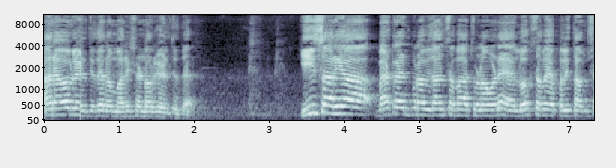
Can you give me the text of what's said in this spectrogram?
ನಾನು ಯಾವಾಗಲೂ ಹೇಳ್ತಿದ್ದೆ, ನಮ್ಮ ಹರೀಶ್ ಅಣ್ಣವ್ರಿಗೆ ಹೇಳ್ತಿದ್ದೆ. ಈ ಸಾರಿಯ ಬ್ಯಾಟ್ರಾಯನ್ಪುರ ವಿಧಾನಸಭಾ ಚುನಾವಣೆ ಲೋಕಸಭೆಯ ಫಲಿತಾಂಶ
